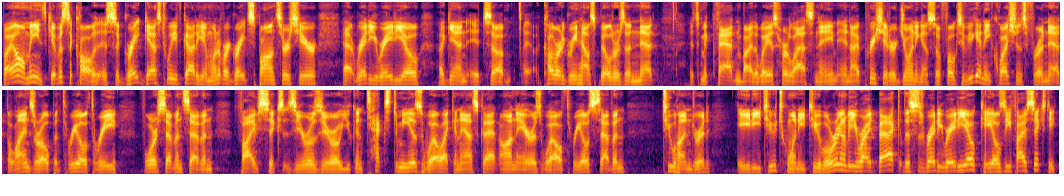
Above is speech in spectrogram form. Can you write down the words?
By all means, give us a call. It's a great guest we've got. Again, one of our great sponsors here at Ready Radio. Again, it's um, Colorado Greenhouse Builders, Annette. It's McFadden, by the way, is her last name, and I appreciate her joining us. So, folks, if you get any questions for Annette, the lines are open 303 477 5600. You can text me as well. I can ask that on air as well 307 200 8222. But we're going to be right back. This is Ready Radio, KLZ 560.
